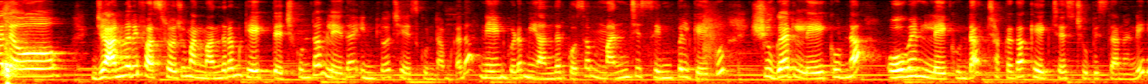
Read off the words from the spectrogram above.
హలో. జనవరి ఫస్ట్ రోజు మనం అందరం కేక్ తెచ్చుకుంటాం లేదా ఇంట్లో చేసుకుంటాం కదా? నేను కూడా మీ అందరి కోసం మంచి సింపుల్ కేకు షుగర్ లేకుండా ఓవెన్ లేకుండా చక్కగా కేక్ చేసి చూపిస్తానండి.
